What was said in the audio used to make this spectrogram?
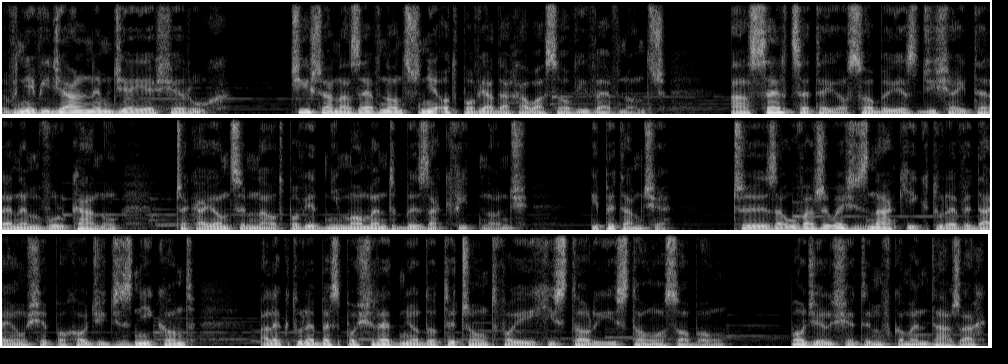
w niewidzialnym dzieje się ruch. Cisza na zewnątrz nie odpowiada hałasowi wewnątrz, a serce tej osoby jest dzisiaj terenem wulkanu, czekającym na odpowiedni moment, by zakwitnąć. I pytam cię, czy zauważyłeś znaki, które wydają się pochodzić znikąd, ale które bezpośrednio dotyczą twojej historii z tą osobą? Podziel się tym w komentarzach,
